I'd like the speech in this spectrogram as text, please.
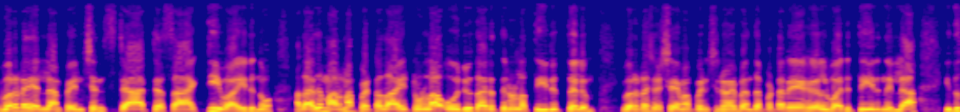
ഇവരുടെ എല്ലാം പെൻഷൻ സ്റ്റാറ്റസ് ആക്റ്റീവ് ആയിരുന്നു. അതായത് മരണപ്പെട്ടതായിട്ടുള്ള ഒരു തരത്തിലുള്ള തിരുത്തലും ഇവരുടെ ക്ഷേമ പെൻഷനുമായി ബന്ധപ്പെട്ട രേഖകൾ വരുത്തിയിരുന്നില്ല. ഇത്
